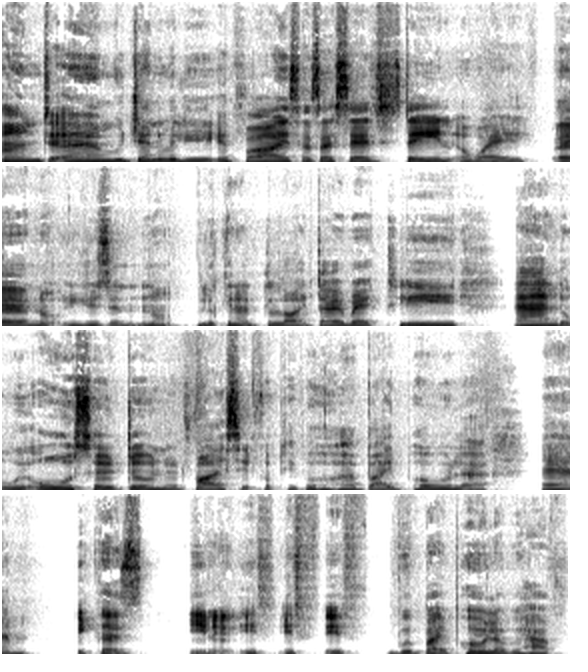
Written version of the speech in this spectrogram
And um, we generally advise as i said staying away uh, not using not looking at the light directly. And we also don't advise it for people who have bipolar um, because you know if if if we're bipolar we have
